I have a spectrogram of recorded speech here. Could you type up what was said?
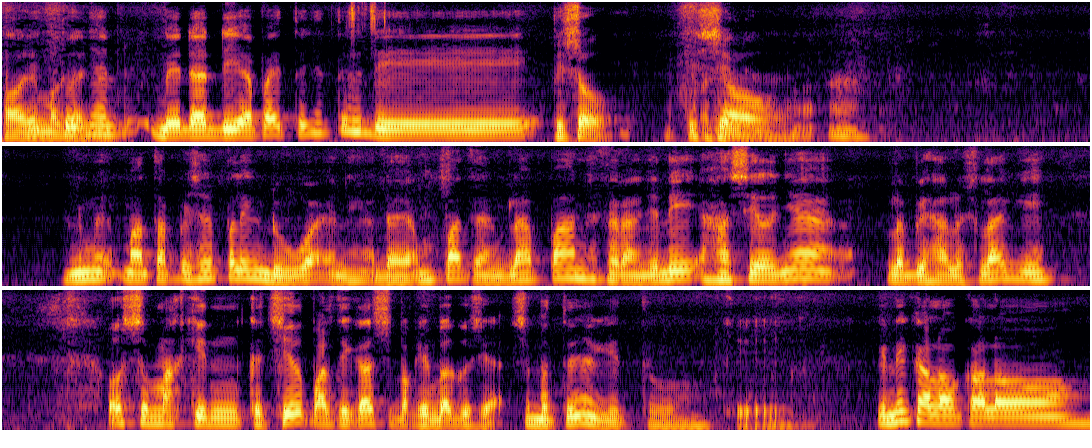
Oh ini mah Itunya gajah. beda di apa itunya tuh di Pisau. pisau. Mesinnya. Heeh. Ini mata pisau paling dua ini, ada yang empat, yang delapan sekarang. Jadi hasilnya lebih halus lagi. Oh semakin kecil partikel semakin bagus ya. Sebetulnya gitu. Oke. Ini kalau kalau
